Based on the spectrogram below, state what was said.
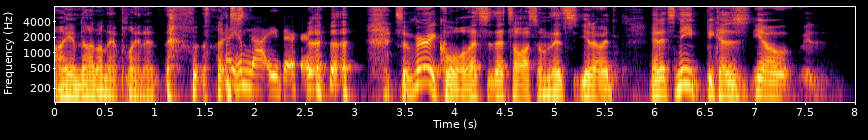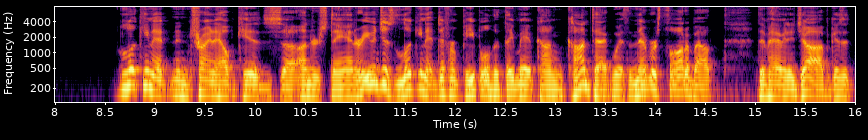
I am not on that planet. I, I am not either. so very cool. That's, that's awesome. That's, you know, it, and it's neat because, you know, looking at and trying to help kids uh, understand or even just looking at different people that they may have come in contact with and never thought about them having a job because it,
